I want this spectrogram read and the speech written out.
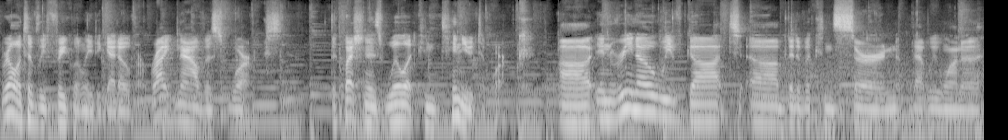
relatively frequently to get over. Right now, this works. The question is, will it continue to work? Uh, in Reno, we've got a bit of a concern that we want to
